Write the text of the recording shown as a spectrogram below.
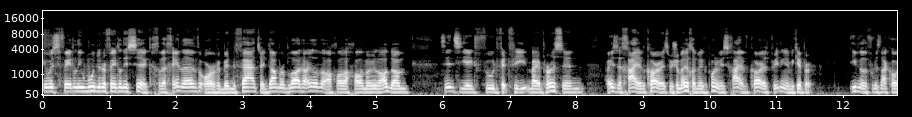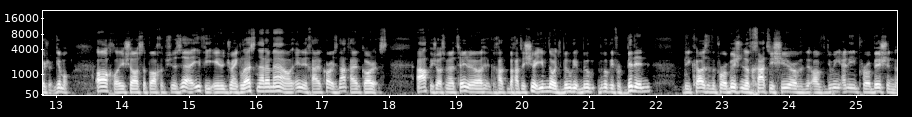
it was fatally wounded or fatally sick. Or forbidden fat, so dumb or blood, since he ate food fit for eaten by a person, He's a chayiv of his chayiv kares for eating Yom Kippur, even though the food is not kosher. Gimel. Eh, if he ate or drank less than that amount, any chayiv kares, not chayiv kares. Even though it's biblically forbidden, because of the prohibition of chatishir of, of doing any prohibition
